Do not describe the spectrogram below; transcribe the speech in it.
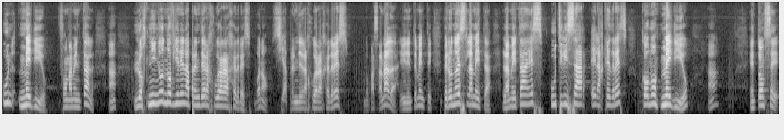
un medio fundamental. ¿ah? Los niños no vienen a aprender a jugar al ajedrez. Bueno, si aprender a jugar al ajedrez, no pasa nada, evidentemente, pero no es la meta. La meta es utilizar el ajedrez como medio. ¿ah? Entonces,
